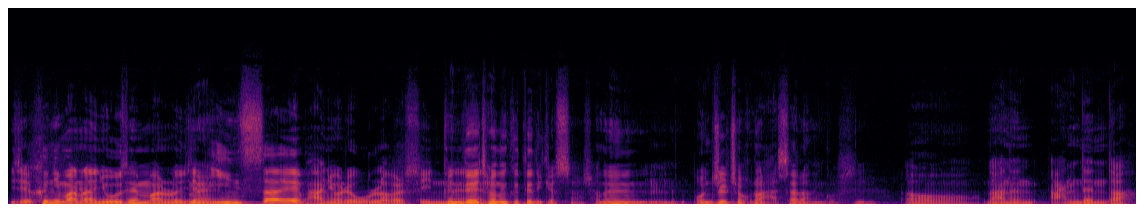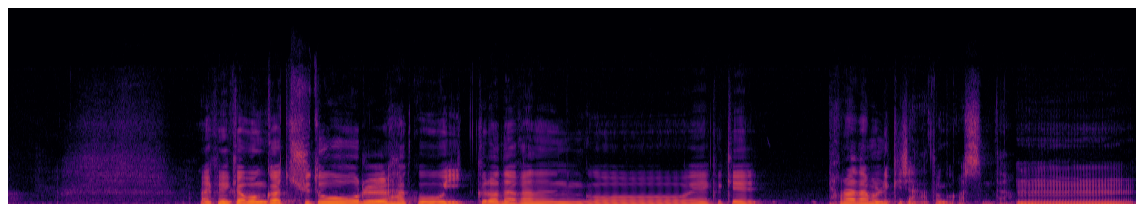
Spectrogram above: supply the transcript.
이제 흔히 말하는 요새 말로 이제 네. 인싸의 반열에 올라갈 수 있는. 근데 저는 그때 느꼈어요. 저는 음. 본질적으로 아싸라는 것을. 어 나는 안 된다. 아니 그러니까 뭔가 주도를 하고 이끌어 나가는 거에 그렇게 편안함을 느끼지 않았던 것 같습니다. 음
